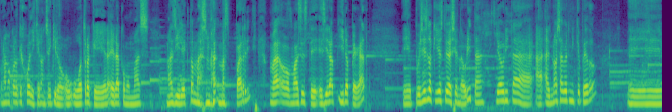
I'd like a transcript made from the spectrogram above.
no me acuerdo qué juego dijeron, Sekiro, u, otro que era, era como más, más directo, más, más, más parry, o más este, es ir a, ir a pegar. Eh, pues es lo que yo estoy haciendo ahorita. Yo ahorita, al no saber ni qué pedo, eh,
